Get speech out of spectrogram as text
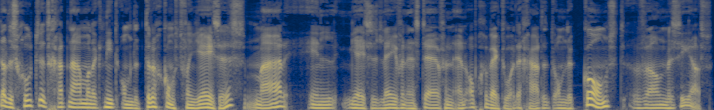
Dat is goed, het gaat namelijk niet om de terugkomst van Jezus, maar in Jezus leven en sterven en opgewekt worden gaat het om de komst van Messias.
